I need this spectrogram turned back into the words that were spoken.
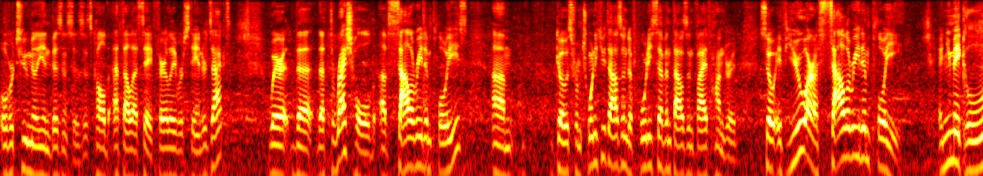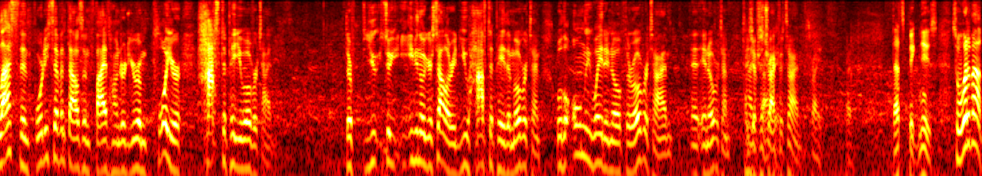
over 2 million businesses. It's called FLSA, Fair Labor Standards Act, where the, the threshold of salaried employees um, goes from 22,000 to 47,500. So if you are a salaried employee and you make less than 47,500, your employer has to pay you overtime. You, so you- even though you're salaried, you have to pay them overtime. Well, the only way to know if they're overtime, in, in overtime, is you have to track tracking. the time. Right, right. That's big news. So what about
